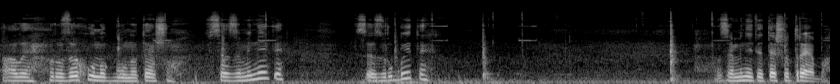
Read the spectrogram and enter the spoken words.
Але розрахунок був на те, що все замінити, все зробити. Замінити те, що треба,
